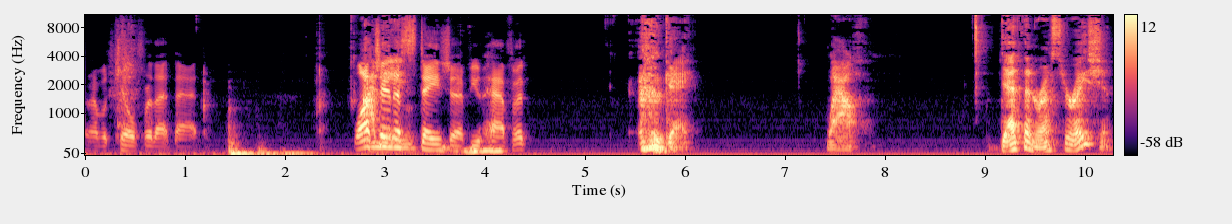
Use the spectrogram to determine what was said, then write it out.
and I would kill for that bat. Watch I mean- Anastasia if you haven't. Okay. Wow. Death and restoration.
